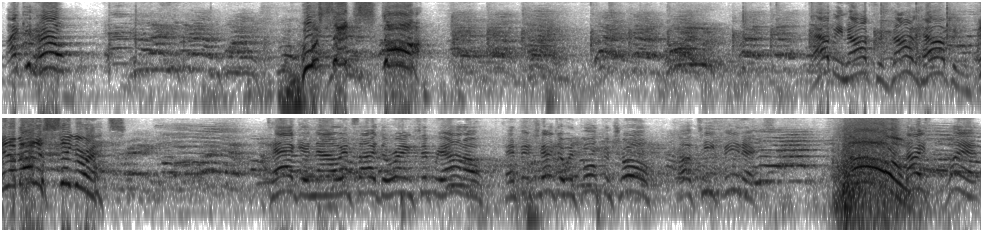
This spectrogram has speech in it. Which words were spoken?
I can help. Who said stop? Abby Knox is not happy. And I'm out of cigarettes! Tagging now inside the ring. Cipriano and Vincenzo in full control of T Phoenix. Oh! Nice plant.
